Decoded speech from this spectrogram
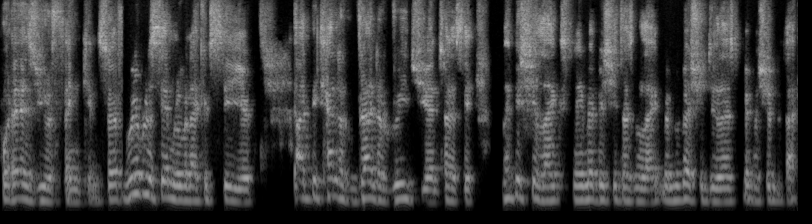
what it is you're thinking. So if we were in the same room and I could see you, I'd be kind of trying to read you and trying to say, maybe she likes me, maybe she doesn't like me, maybe I should do this, maybe I should do that.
